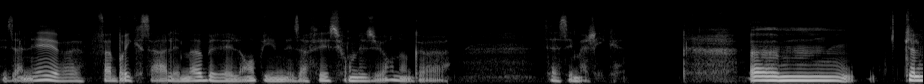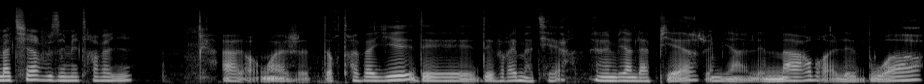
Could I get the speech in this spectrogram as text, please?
des années, euh, fabrique ça, les meubles et les lampes. Il me les a fait sur mesure, donc euh, c'est assez magique. Euh, quelle matière vous aimez travailler? Alors, moi, j'adore travailler des, des vraies matières. J'aime bien la pierre, j'aime bien le marbre, le bois.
